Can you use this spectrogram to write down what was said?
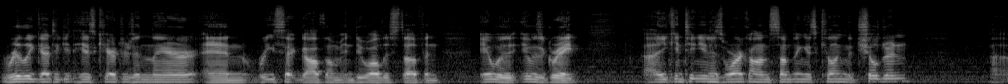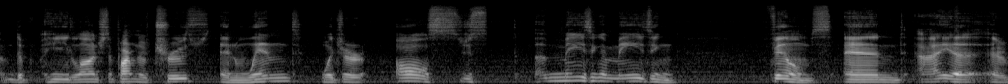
Really got to get his characters in there and reset Gotham and do all this stuff, and it was it was great. Uh, he continued his work on Something Is Killing the Children. Um, de- he launched Department of Truth and Wynd, which are all just amazing, amazing films. And I, uh, er,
